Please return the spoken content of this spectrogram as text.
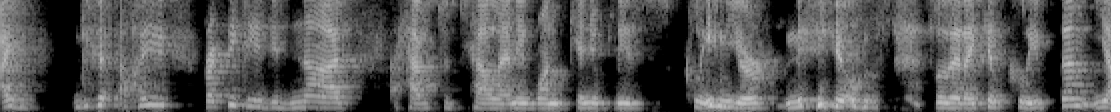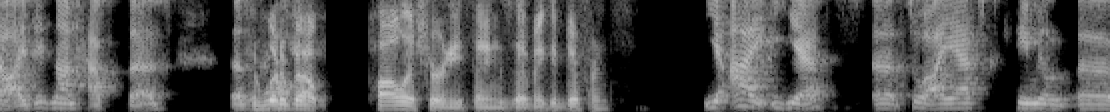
i I practically did not have to tell anyone, can you please clean your nails so that I can clip them? Yeah, I did not have that. that and what about polish or anything? Does that make a difference? Yeah, I yes. Uh, so I asked female uh,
